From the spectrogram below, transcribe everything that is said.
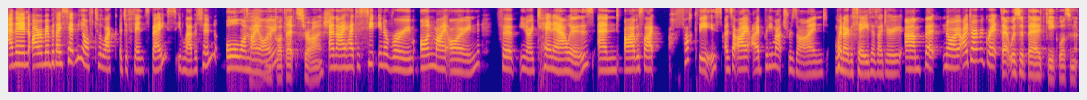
And then I remember they sent me off to like a defense base in Laverton, all on my Oh own my God, that's right. and I had to sit in a room on my own for you know 10 hours and I was like "Oh, fuck this and so I I pretty much resigned went overseas as I do um but no I don't regret that was a bad gig, wasn't it?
